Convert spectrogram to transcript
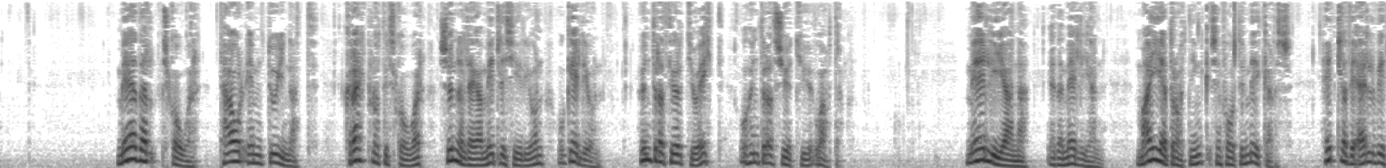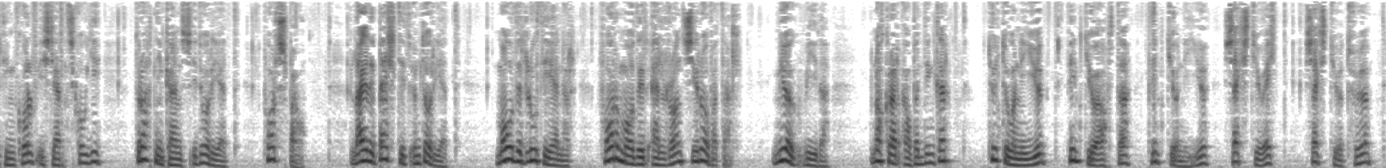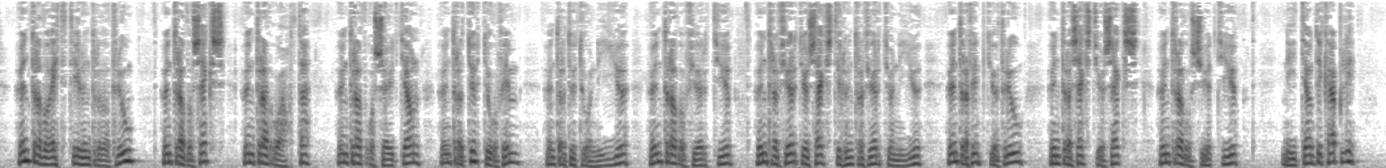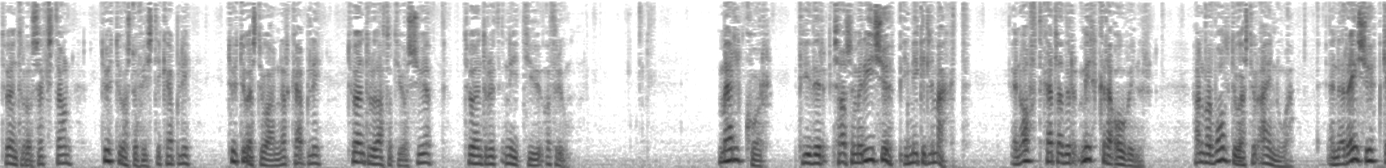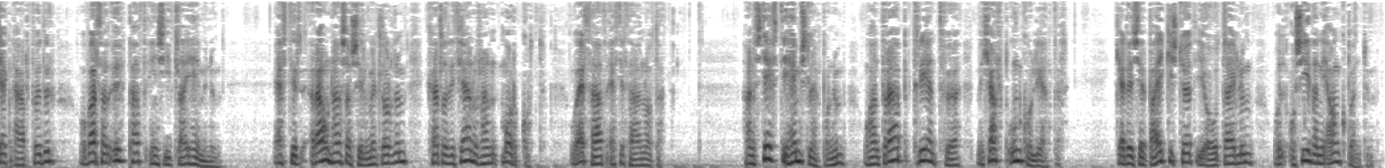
Meðal skóar, Tár im Duinat, kræklóttir skóar, sunnanlega milli Sírjón og Geljón, 141 og 178. Melíana eða Melían, mæjadrottning sem fór til miðgars, heitlaði elvi þingolf í stjarnskógi, drottningans í Dóriat, forspá, lagði beltið um Dóriat, móðir Lúþíenar, formóðir Elrons í Rófadal, mjög víða, nokkrar ábendingar, 29, 58, 59, 61, 62, 101 til 103, 106, 108, 117, 125, 129, 140, 146 til 149, 153, 166, 170, 19. kapli, 216, 21. kapli, 22. kapli, 287, 293. Melkor þýðir sá sem er ísi upp í mikill makt, en oft kallaður myrkra óvinnur. Hann var voldugastur ænúa, en reysi upp gegn arföður og var það upphaf eins ítla í heiminum. Eftir rán hans á silmerlorðum kallaði þjánur hann Morgott og er það eftir það notað. Hann stifti heimslömpunum og hann draf 3-2 með hjálp ungóliandar, gerði sér bækistöð í ódælum og, og síðan í ángböndum.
